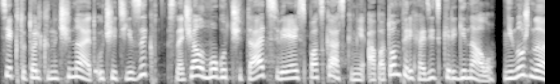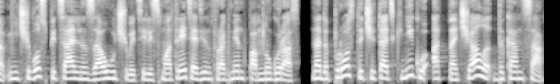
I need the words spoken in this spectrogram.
Те, кто только начинает учить язык, сначала могут читать, сверяясь с подсказками, а потом переходить к оригиналу. Не нужно ничего специально заучивать или смотреть один фрагмент по много раз. Надо просто читать книгу от начала до конца.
